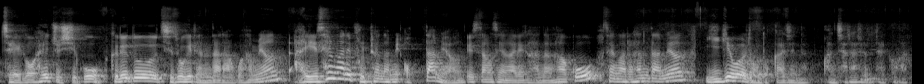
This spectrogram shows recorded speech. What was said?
제거해 주시고 그래도 지속이 된다라고 하면 아예 생활에 불편함이 없다면 일상생활이 가능하고 생활을 한다면 2개월 정도까지는 관찰하셔도 될 것 같아요.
